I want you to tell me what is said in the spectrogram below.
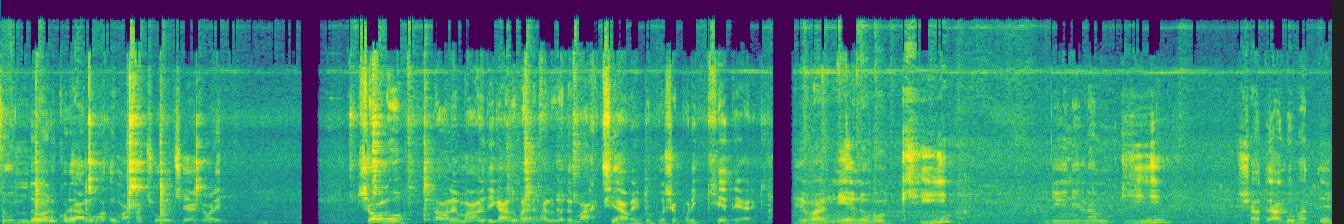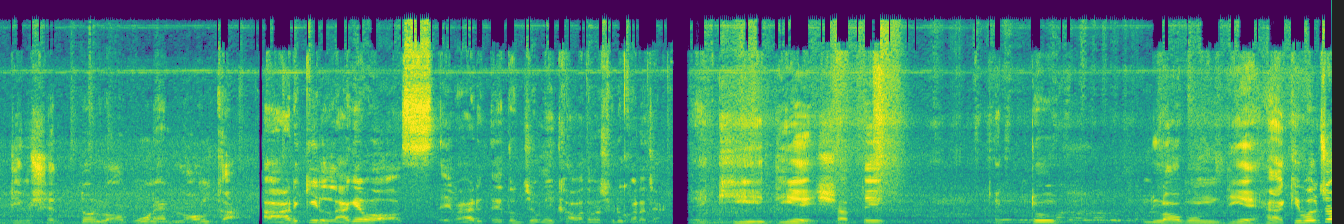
সুন্দর করে আলু ভাতে মাখা চলছে একেবারে। চলো তাহলে মা ওইদিকে আলু ভাতে আলু ভাতে মাখছি আমি একটু বসে পড়ি খেতে আর কি। এবার নিয়ে নেব ঘি নিয়ে নিলাম ঘি। সাথে আলু ভাতে, ডিম সেদ্ধ, লবণ আর লঙ্কা। আর কি লাগে বস এবার একদম জমি খাওয়া দাওয়া শুরু করা যাক। এই ঘি দিয়ে সাথে একটু লবণ দিয়ে হ্যাঁ কি বলছো।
